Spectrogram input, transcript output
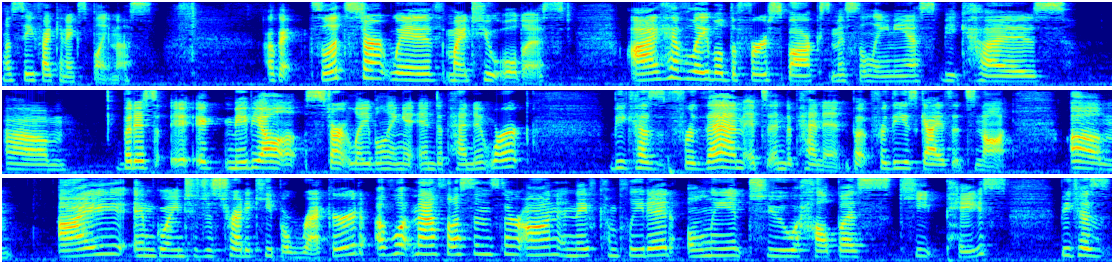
Let's see if I can explain this. Okay, so let's start with my two oldest. I have labeled the first box miscellaneous because, um, but it's, it, it, maybe I'll start labeling it independent work because for them it's independent, but for these guys it's not. Um, I am going to just try to keep a record of what math lessons they're on and they've completed only to help us keep pace because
